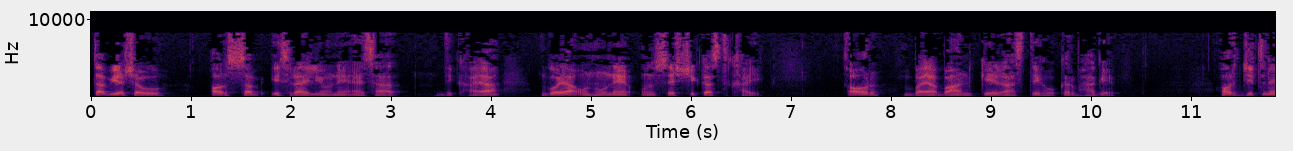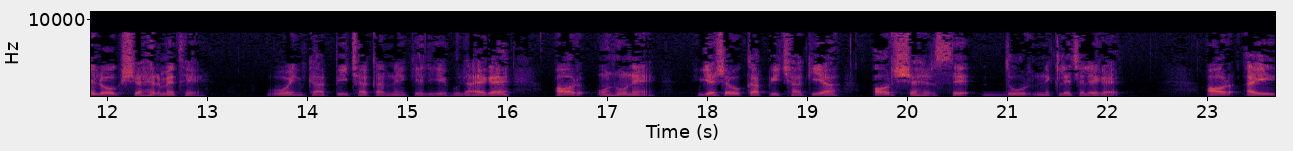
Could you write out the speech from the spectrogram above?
تب یشو اور سب اسرائیلیوں نے ایسا دکھایا، گویا انہوں نے ان سے شکست کھائی اور بیابان کے راستے ہو کر بھاگے۔ اور جتنے لوگ شہر میں تھے وہ ان کا پیچھا کرنے کے لیے بلائے گئے اور انہوں نے یشو کا پیچھا کیا اور شہر سے دور نکلے چلے گئے۔ اور ائی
